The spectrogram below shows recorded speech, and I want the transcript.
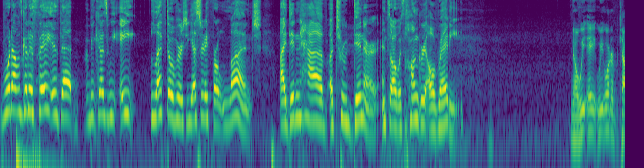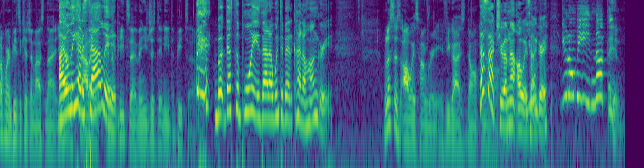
What I was gonna say is that because we ate leftovers yesterday for lunch, I didn't have a true dinner, and so I was hungry already. No, we ate. We ordered California Pizza Kitchen last night. You I only had a and salad. pizza, and then you just didn't eat the pizza. But that's the point. Is that I went to bed kind of hungry. Melissa's always hungry. If you guys don't, That's know. not true. I'm not always You- hungry. You don't be eating nothing.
